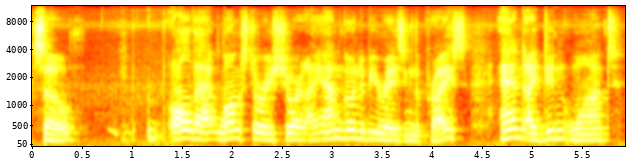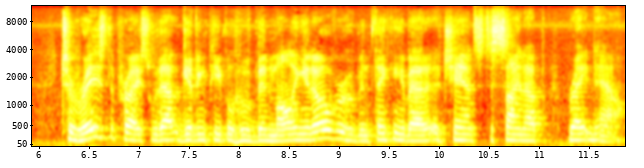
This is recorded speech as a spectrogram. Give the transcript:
So all that, long story short, I am going to be raising the price and I didn't want to raise the price without giving people who've been mulling it over, who've been thinking about it, a chance to sign up right now.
